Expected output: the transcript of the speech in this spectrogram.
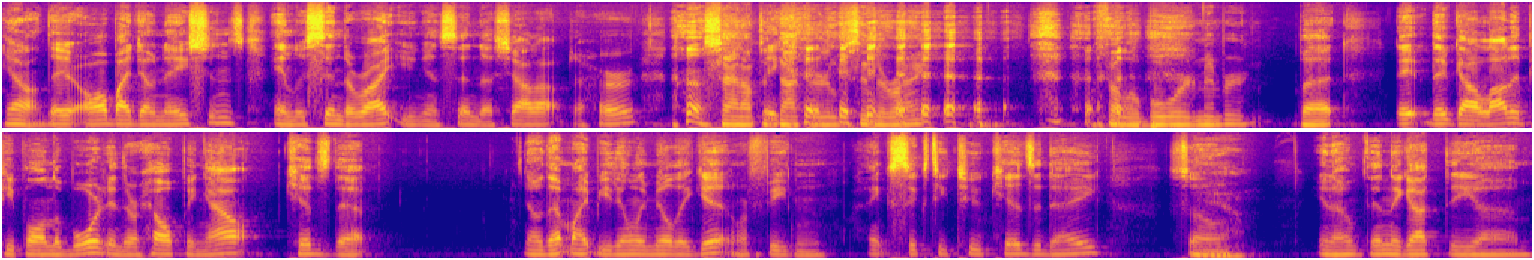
Yeah, they're all by donations. And Lucinda Wright, you can send a shout out to her. Shout out to Dr. Lucinda Wright, a fellow board member. But they, they've got a lot of people on the board, and they're helping out kids that, you know, that might be the only meal they get. And we're feeding, I think, 62 kids a day. So, yeah. you know, then they got the um,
